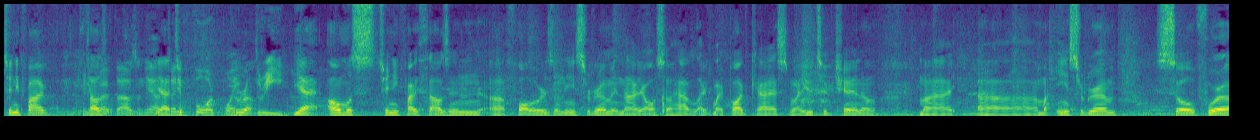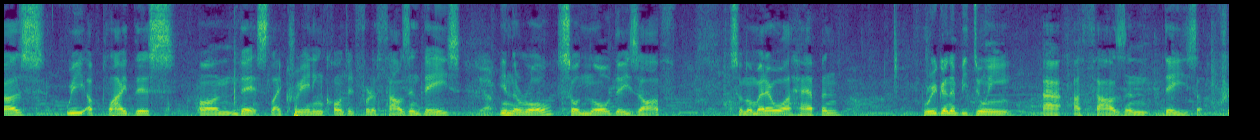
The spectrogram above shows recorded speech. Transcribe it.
25,000 yeah, yeah 24.3 yeah almost 25,000 uh, followers on Instagram and I also have like my podcast my YouTube channel my uh, my Instagram so for us we applied this on this like creating content for a thousand days yep. in a row so no days off so no matter what happened we're gonna be doing uh, a thousand days of,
